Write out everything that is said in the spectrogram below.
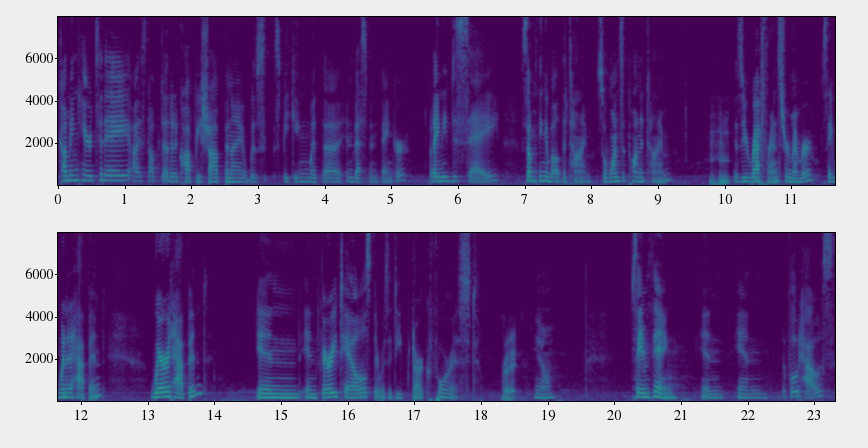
coming here today, I stopped at a coffee shop and I was speaking with an investment banker, but I need to say something about the time. So, once upon a time mm-hmm. is your reference, remember? Say when it happened, where it happened. In in fairy tales, there was a deep dark forest Right. you know same thing in in the float house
